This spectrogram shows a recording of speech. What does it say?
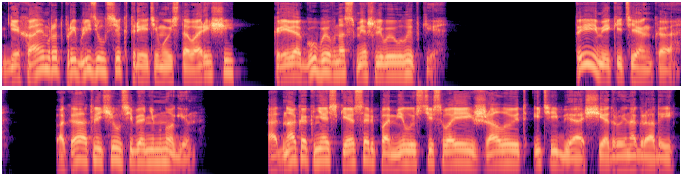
Гехаймрод приблизился к третьему из товарищей, кривя губы в насмешливой улыбке. «Ты, Микитенко, пока отличил себя немногим. Однако князь Кесарь по милости своей жалует и тебя щедрой наградой.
